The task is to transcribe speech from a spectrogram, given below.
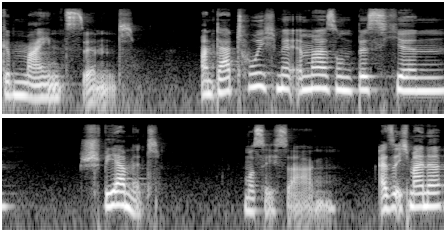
gemeint sind? Und da tue ich mir immer so ein bisschen schwer mit. muss ich sagen. Also ich meine,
